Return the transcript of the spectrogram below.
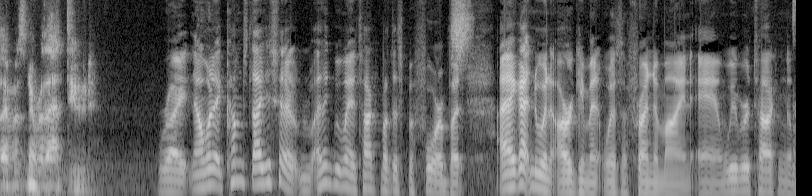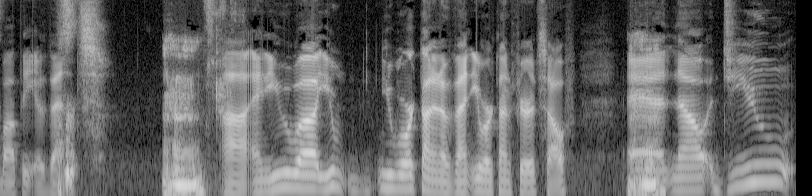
I was never that dude. Right now, when it comes, I just gotta, I think we might have talked about this before, but I got into an argument with a friend of mine, and we were talking about the events. hmm Uh, and you, uh, you, you worked on an event. You worked on Fear itself. And now, do you,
